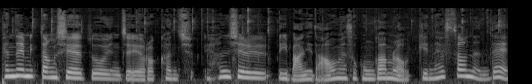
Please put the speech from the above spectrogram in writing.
팬데믹 당시에도 이제 열악한 현실이 많이 나오면서 공감을 얻긴 했었는데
